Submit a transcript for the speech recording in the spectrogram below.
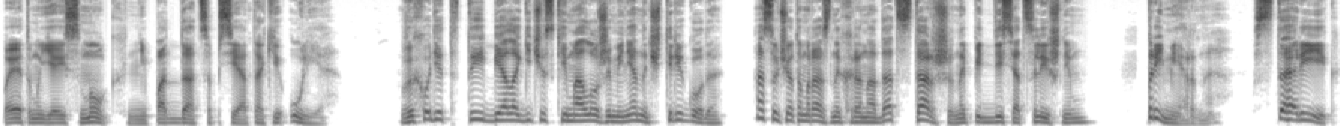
поэтому я и смог не поддаться пси-атаке Улья. Выходит, ты биологически моложе меня на 4 года, а с учетом разных хронодат старше на 50 с лишним. Примерно. Старик,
